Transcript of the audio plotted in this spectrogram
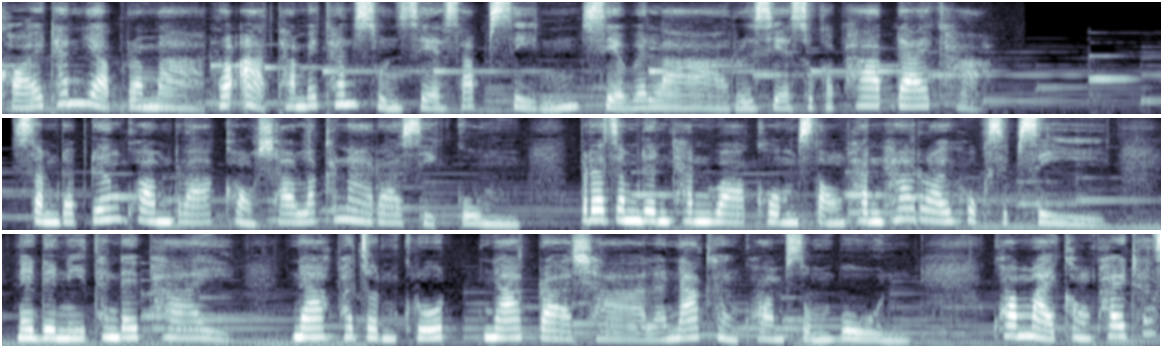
ขอให้ท่านอย่าประมาทเพราะอาจทำให้ท่านสูญเสียทรัพย์สิน เสียเวลา หรือเสียสุขภาพได้ค่ะ สำหรับเรื่องความรักของชาวลัคนาราศีกุม ประจำเดือนธันวาคม 2564 ในเดือนนี้ท่านได้ไพ่ นาคผจญครุฑ นาคราชา และนาคแห่งความสมบูรณ์ ความหมายของไพ่ทั้ง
